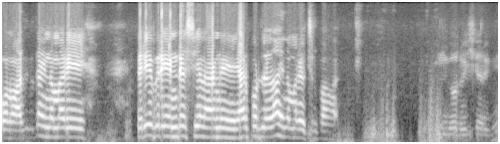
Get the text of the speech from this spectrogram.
போகணும். அதுக்கு தான் இந்த மாதிரி பெரிய பெரிய இண்டஸ்ட்ரியல் அண்ட் ஏர்போர்ட்ல எல்லாம் இந்த மாதிரி வச்சிருப்பாங்க. இங்க ஒரு விஷயம் இருக்கு.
